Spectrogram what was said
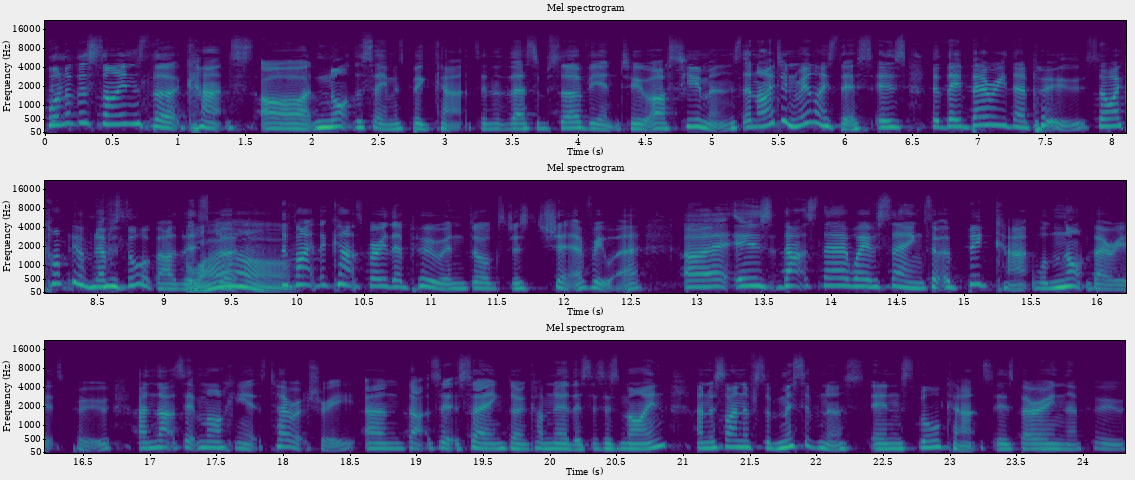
One of the signs that cats are not the same as big cats and that they're subservient to us humans, and I didn't realize this, is that they bury their poo. So I can't believe I've never thought about this. Wow. But the fact that cats bury their poo and dogs just shit everywhere uh, is that's their way of saying. So a big cat will not bury its poo, and that's it marking its territory, and that's it saying, "Don't come near this. This is mine." And a sign of submissiveness in small cats is burying their poo,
